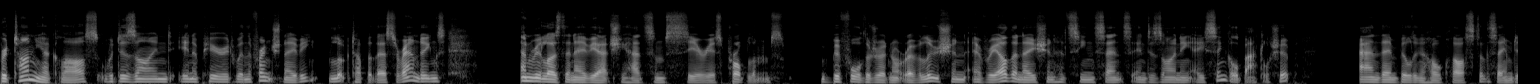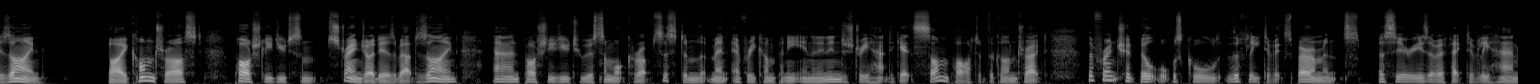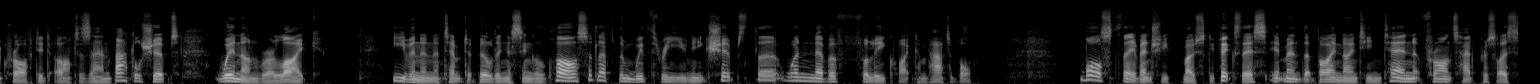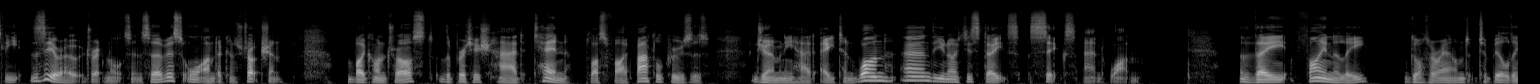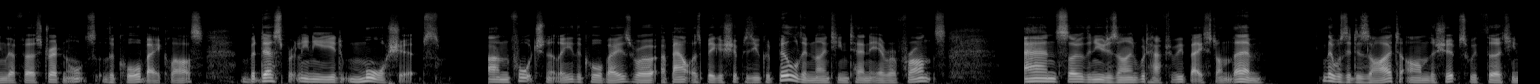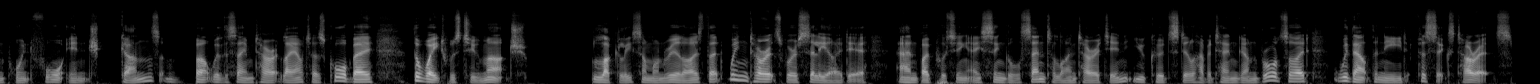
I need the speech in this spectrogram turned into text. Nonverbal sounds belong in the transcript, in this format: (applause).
Bretagne class were designed in a period when the French Navy looked up at their surroundings and realised the Navy actually had some serious problems. Before the Dreadnought Revolution, every other nation had seen sense in designing a single battleship and then building a whole class to the same design. By contrast, partially due to some strange ideas about design, and partially due to a somewhat corrupt system that meant every company in an industry had to get some part of the contract, the French had built what was called the Fleet of Experiments, a series of effectively handcrafted artisan battleships where none were alike. Even an attempt at building a single class had left them with three unique ships that were never fully quite compatible. Whilst they eventually mostly fixed this, it meant that by 1910 France had precisely zero dreadnoughts in service or under construction. By contrast, the British had 10 plus 5 battle cruisers, Germany had 8 and 1, and the United States 6 and 1. They finally got around to building their first dreadnoughts, the Courbet class, but desperately needed more ships. Unfortunately, the Courbets were about as big a ship as you could build in 1910 era France, and so the new design would have to be based on them. There was a desire to arm the ships with 13.4 inch guns, but with the same turret layout as Courbet, the weight was too much. Luckily, someone realised that wing turrets were a silly idea, and by putting a single centerline turret in, you could still have a 10 gun broadside without the need for six turrets.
